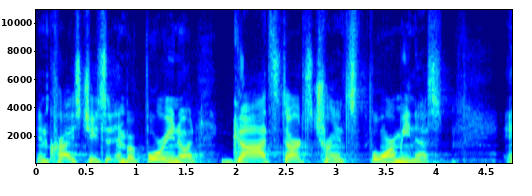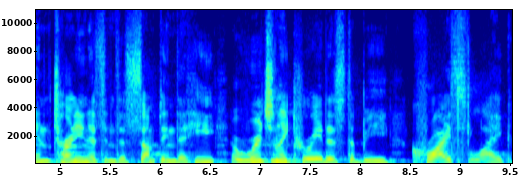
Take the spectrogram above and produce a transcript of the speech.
in Christ Jesus. And before you know it, God starts transforming us and turning us into something that He originally created us to be Christ like,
